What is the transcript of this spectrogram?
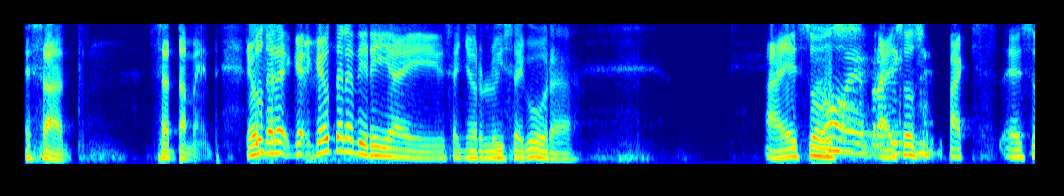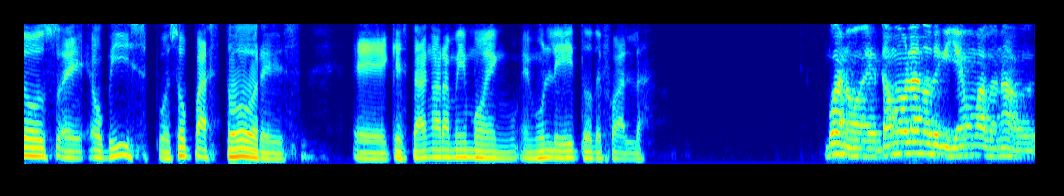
Exacto, exactamente. ¿Qué, Entonces, usted, ¿qué, ¿Qué, usted, le diría ahí, señor Luis Segura? a esos, no, eh, a esos, esos eh, obispos, esos pastores eh, que están ahora mismo en, en un lito de falda? Bueno, estamos hablando de Guillermo Maldonado.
